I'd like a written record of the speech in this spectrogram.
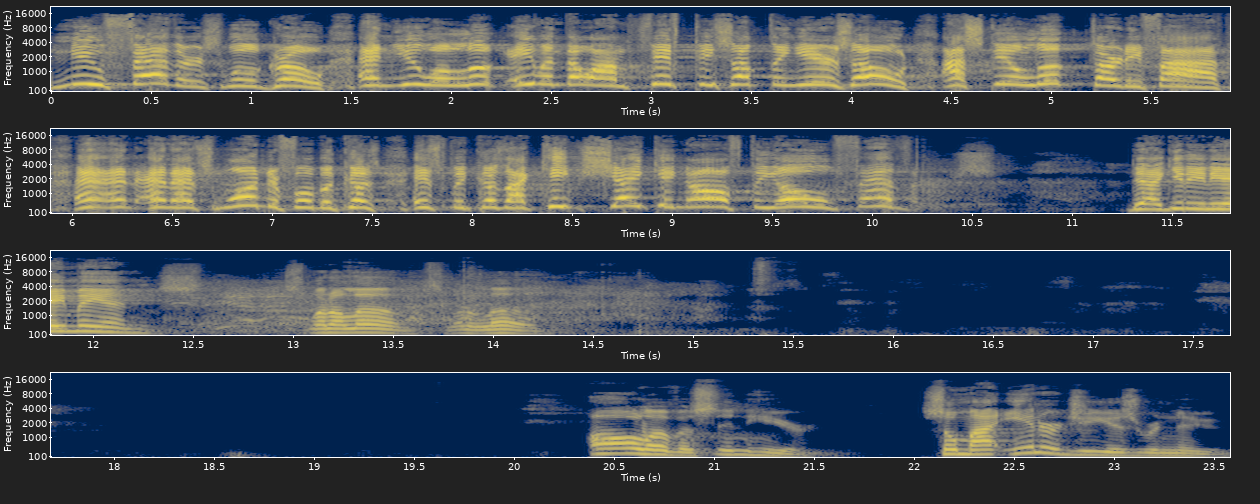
new feathers will grow. And you will look, even though I'm 50 something years old, I still look 35. And, and, and that's wonderful because it's because I keep shaking off the old feathers. Did I get any amens? That's what I love. That's what I love. All of us in here. So my energy is renewed.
